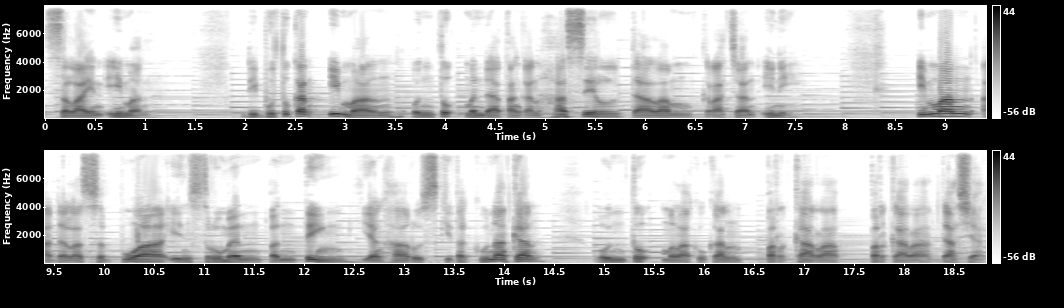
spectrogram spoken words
selain iman dibutuhkan iman untuk mendatangkan hasil dalam kerajaan ini. Iman adalah sebuah instrumen penting yang harus kita gunakan untuk melakukan perkara-perkara dahsyat.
